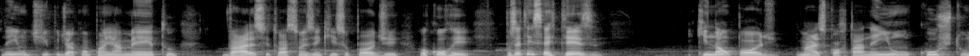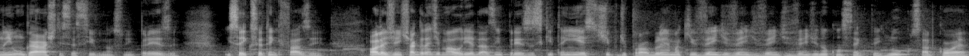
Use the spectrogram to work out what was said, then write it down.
nenhum tipo de acompanhamento, várias situações em que isso pode ocorrer. Você tem certeza que não pode mais cortar nenhum custo, nenhum gasto excessivo na sua empresa, isso aí que você tem que fazer. Olha, gente, a grande maioria das empresas que tem esse tipo de problema, que vende, vende, vende, vende e não consegue ter lucro, sabe qual é?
